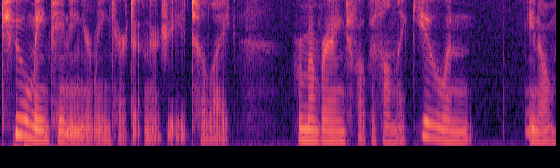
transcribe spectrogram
to maintaining your main character energy, to like remembering to focus on like you and, you know,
